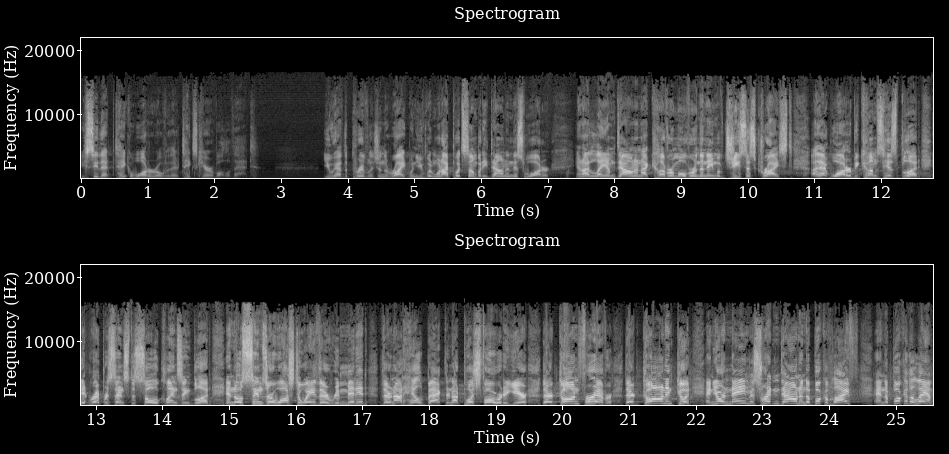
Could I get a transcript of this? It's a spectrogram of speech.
You see that tank of water over there takes care of all of that you have the privilege and the right. When, you, when I put somebody down in this water and I lay them down and I cover them over in the name of Jesus Christ, uh, that water becomes His blood. It represents the soul cleansing blood. And those sins are washed away, they're remitted, they're not held back, they're not pushed forward a year, they're gone forever. They're gone and good. And your name is written down in the book of life and the book of the Lamb,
